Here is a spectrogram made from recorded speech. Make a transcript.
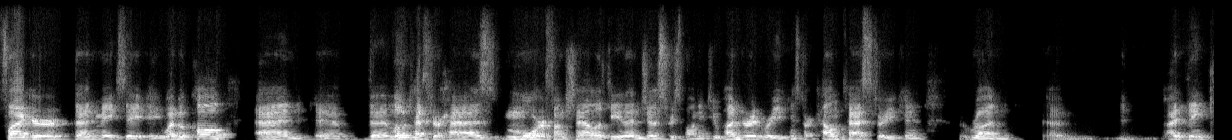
Flagger then makes a, a webhook call and uh, the load tester has more functionality than just responding to 100, where you can start Helm tests or you can run um, I think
